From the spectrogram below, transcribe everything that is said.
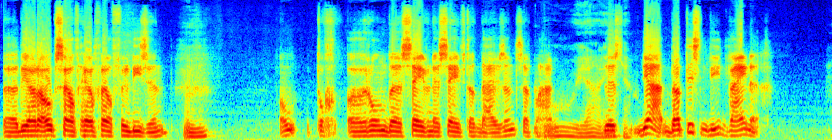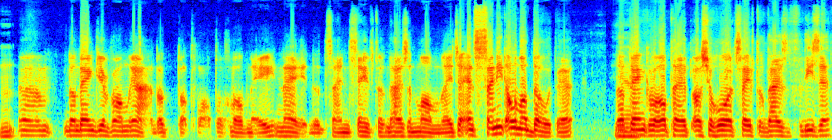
eh, die hadden ook zelf heel veel verliezen. Mhm. Oh, toch rond de 77.000, zeg maar. Oeh, ja, Dus ja, dat is niet weinig. Hm. Ehm, dan denk je van, ja, dat, dat valt toch wel mee. Nee, dat zijn 70.000 man, weet je. En ze zijn niet allemaal dood, hè. Dat Ja. denken we altijd als je hoort 70.000 verliezen.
